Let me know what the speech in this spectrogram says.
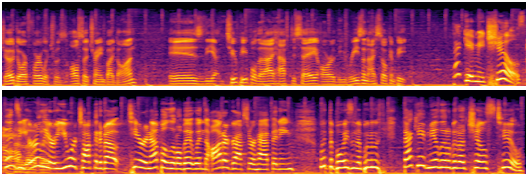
Joe Dorfer, which was also trained by Don, is the two people that I have to say are the reason I still compete. That gave me chills. I Lindsay, earlier it. you were talking about tearing up a little bit when the autographs were happening with the boys in the booth. That gave me a little bit of chills too.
